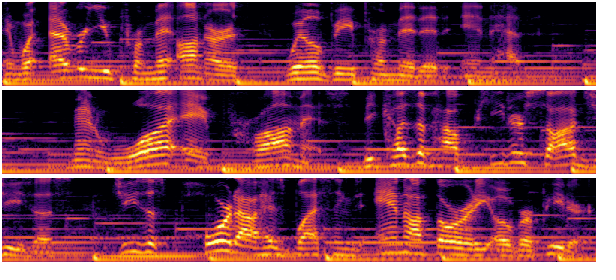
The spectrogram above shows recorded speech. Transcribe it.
and whatever you permit on earth will be permitted in heaven. Man, what a promise. Because of how Peter saw Jesus, Jesus poured out his blessings and authority over Peter.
